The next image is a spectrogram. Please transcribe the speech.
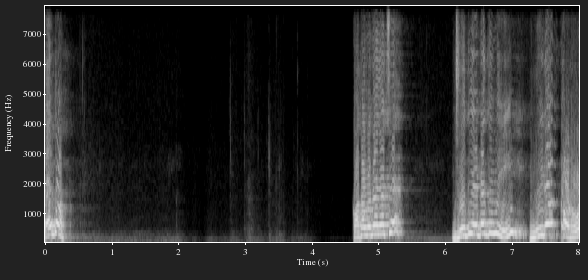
তাই তো? কথা বোঝা গেছে? যদি এটা তুমি মিরর করো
